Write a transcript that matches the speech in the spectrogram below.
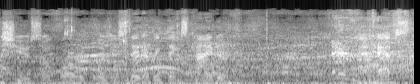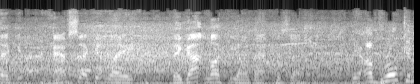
Issue so far with Boise State. Everything's kind of a half second, half second late. They got lucky on that possession. Yeah, a broken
